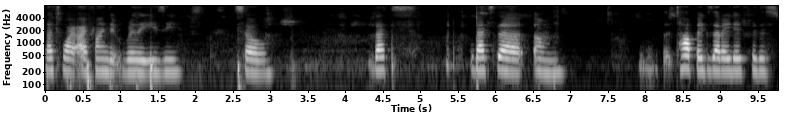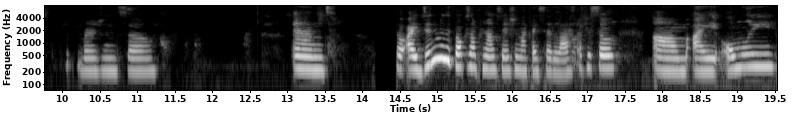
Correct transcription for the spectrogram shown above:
That's why I find it really easy. So that's that's the um the topics that I did for this version. So and so I didn't really focus on pronunciation like I said last episode. Um, I only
